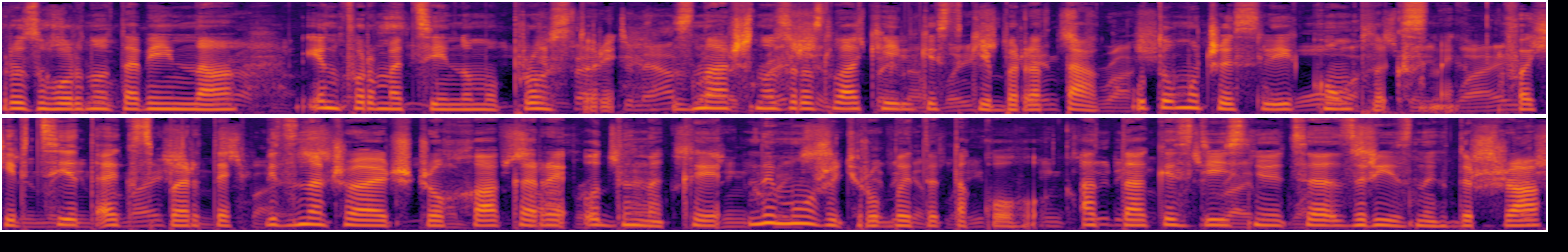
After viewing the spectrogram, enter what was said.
розгорнута війна в інформаційному просторі. Значно зросла кількість кібератак, у тому числі комплексних. Фахівці та експерти відзначають, що хакери одинаки не можуть робити такого. Атаки здійснюються з різних держав,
